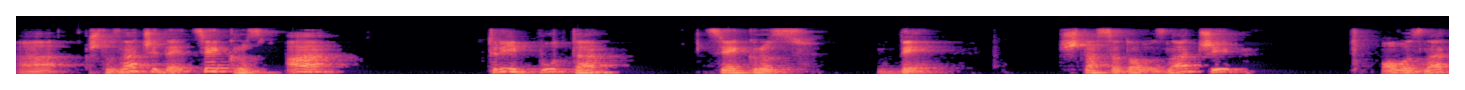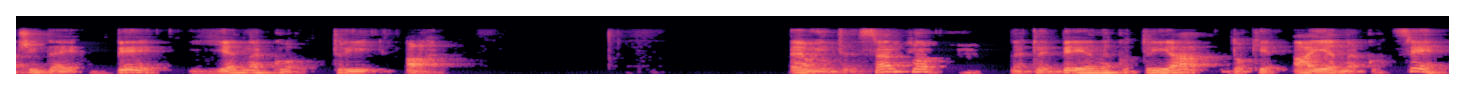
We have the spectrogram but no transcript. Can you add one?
A, što znači da je C kroz A tri puta C kroz B. Šta sad ovo znači? Ovo znači da je B jednako 3A. evo interesantno, dakle b jednako 3a, dok je a jednako c,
